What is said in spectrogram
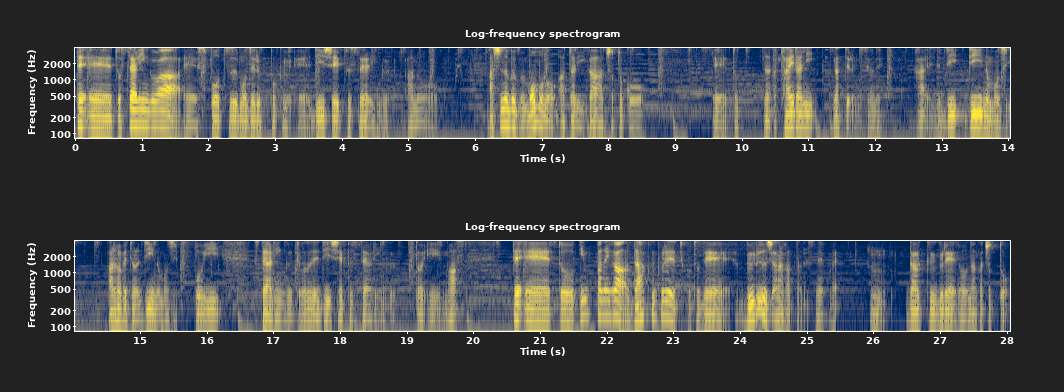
で、えーと、ステアリングは、えー、スポーツモデルっぽく、えー、D シェイプステアリング。あの足の部分もものあたりがちょっとこうえっ、ー、となんか平らになってるんですよね。はい。で D, D の文字。アルファベットの D の文字っぽいステアリングってことで D シェイプステアリングと言います。でえっ、ー、とインパネがダークグレーってことでブルーじゃなかったんですねこれ。うん。ダークグレーのなんかちょっと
